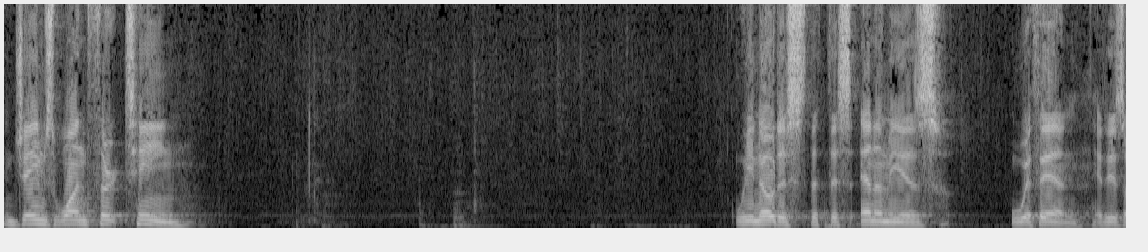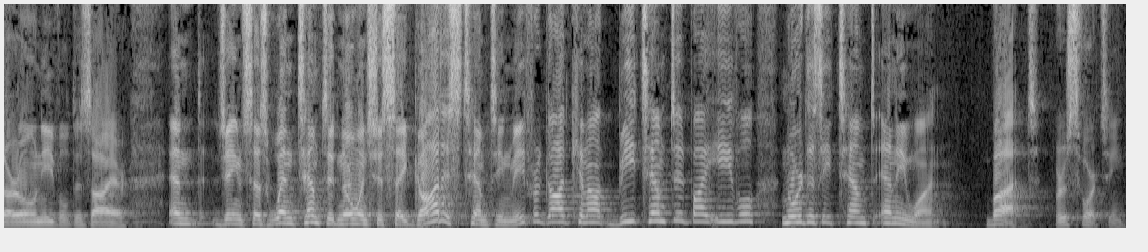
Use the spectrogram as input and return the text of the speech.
In James 1:13 we notice that this enemy is within. It is our own evil desire. And James says, When tempted, no one should say, God is tempting me, for God cannot be tempted by evil, nor does he tempt anyone. But, verse 14,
